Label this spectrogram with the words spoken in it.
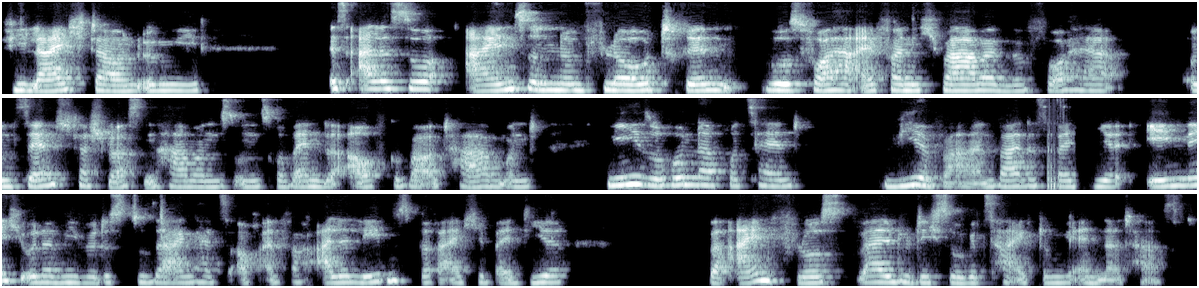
viel leichter und irgendwie ist alles so eins und in einem Flow drin, wo es vorher einfach nicht war, weil wir vorher uns selbst verschlossen haben und uns unsere Wände aufgebaut haben und nie so 100 Prozent wir waren. War das bei dir ähnlich oder wie würdest du sagen, hat es auch einfach alle Lebensbereiche bei dir beeinflusst, weil du dich so gezeigt und geändert hast?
